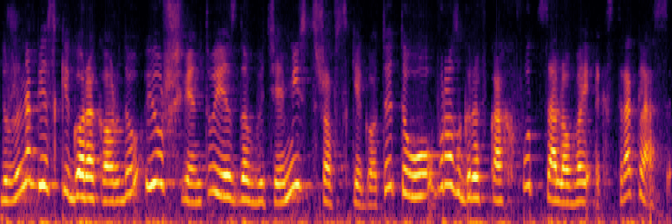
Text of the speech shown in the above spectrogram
Drużyna Bieskiego Rekordu już świętuje zdobycie mistrzowskiego tytułu w rozgrywkach futsalowej Ekstraklasy.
